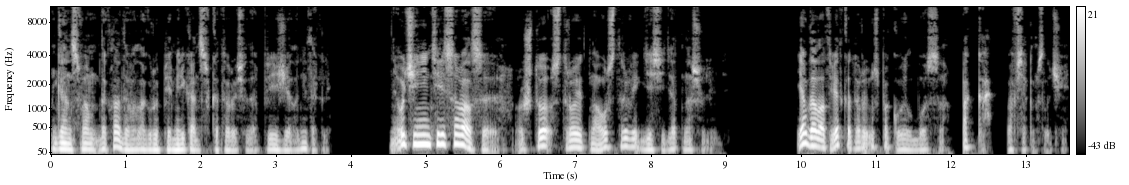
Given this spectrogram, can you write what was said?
Ганс вам докладывал о группе американцев, которая сюда приезжала, не так ли? Очень интересовался, что строят на острове, где сидят наши люди. Я дал ответ, который успокоил босса. Пока, во всяком случае.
